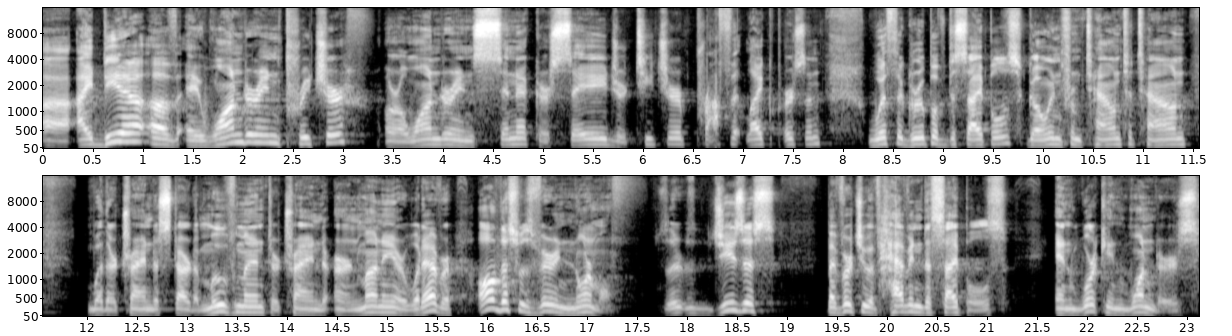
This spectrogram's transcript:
uh, idea of a wandering preacher or a wandering cynic or sage or teacher, prophet like person with a group of disciples going from town to town, whether trying to start a movement or trying to earn money or whatever, all this was very normal. Jesus, by virtue of having disciples and working wonders,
